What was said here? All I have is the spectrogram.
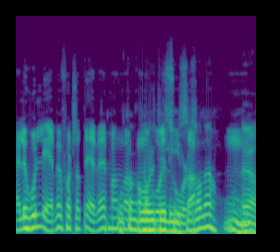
Eller hun lever fortsatt evig, men Hun da kan kan gå hun ut gå i i sola. sånn, ja. Mm. Ja.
